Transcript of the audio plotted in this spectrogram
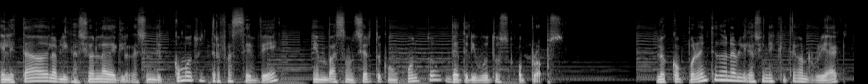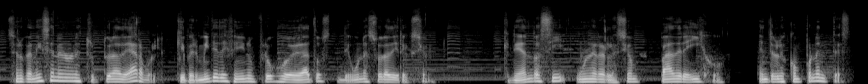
el estado de la aplicación la declaración de cómo tu interfaz se ve en base a un cierto conjunto de atributos o props. Los componentes de una aplicación escrita con React se organizan en una estructura de árbol que permite definir un flujo de datos de una sola dirección, creando así una relación padre-hijo entre los componentes,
